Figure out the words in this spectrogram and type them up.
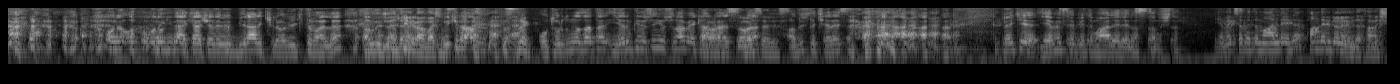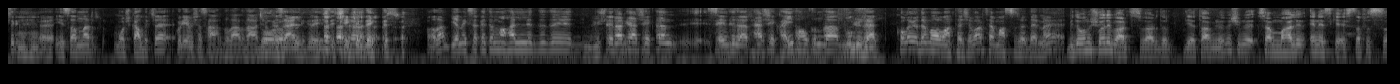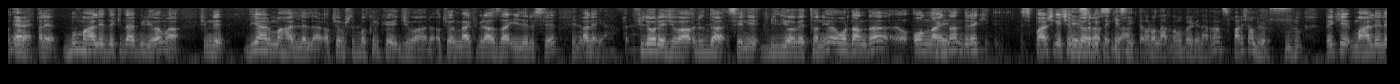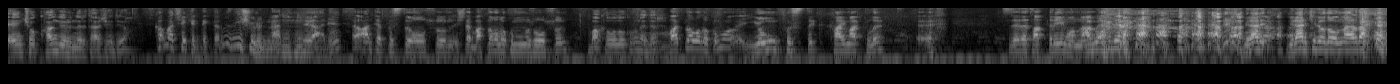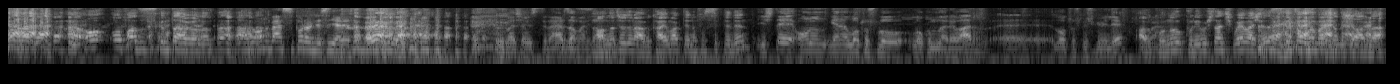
Onu, onu giderken şöyle bir birer kilo büyük ihtimalle alacağız. Ne demek abi başım Bir kilo abi fıstık. Oturduğunda zaten yarım kilosunu yiyorsun abi ekran Tamam, karşısında. doğru söylüyorsun. Adı üstü çerez. Peki Yemek Sepeti mahalleyle nasıl tanıştın? Yemek Sepeti mahalleyle pandemi döneminde tanıştık. Ee, insanlar boş kaldıkça kuru yemişe sardılar daha çok Doğru. özellikle işte çekirdektir falan. Yemek Sepeti mahallede de müşteriler gerçekten e, sevdiler. Her şey kayıt altında. Bu güzel. Kolay ödeme avantajı var. Temassız ödeme. Bir de onun şöyle bir artısı vardır diye tahmin ediyorum. Şimdi sen mahallenin en eski esnafısın. Evet. Hani bu mahalledekiler biliyor ama şimdi diğer mahalleler atıyorum işte Bakırköy civarı, atıyorum belki biraz daha ilerisi. Florya. Hani Florya civarı da seni biliyor ve tanıyor. Oradan da e, online'dan direkt sipariş geçebiliyorlar Kesinlikle aslında. kesinlikle oralardan o bölgelerden sipariş alıyoruz. Peki mahalleli en çok hangi ürünleri tercih ediyor? Kabak çekirdeklerimiz niş ürünler. Yani e, Antep fıstığı olsun, işte baklava lokumumuz olsun. Baklava lokumu nedir? Baklava lokumu yoğun fıstık, kaymaklı. Size de tattırayım onlardan. Abi onu bir birer, birer kilo da onlardan. O, o fazla sıkıntı abi onun. abi onu ben spor öncesi yersem Başa üstüne her zaman. Anlatıyordun abi kaymak dedin, fıstık dedin. İşte onun gene lotuslu lokumları var. E, lotus bisküvili. Abi konu kuru yemişten çıkmaya başladı. Sıkıntı olmaya başladı şu anda.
